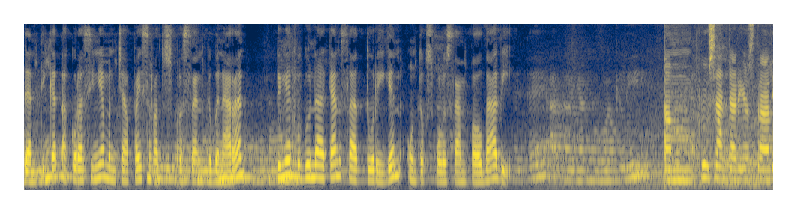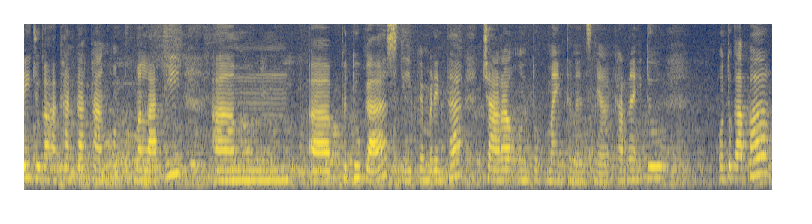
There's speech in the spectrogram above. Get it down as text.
dan tingkat akurasinya mencapai 100% kebenaran dengan menggunakan satu regen untuk 10 sampel babi. Um, perusahaan dari Australia juga akan datang untuk melatih um, uh, petugas di pemerintah cara untuk maintenance-nya. Karena itu untuk apa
